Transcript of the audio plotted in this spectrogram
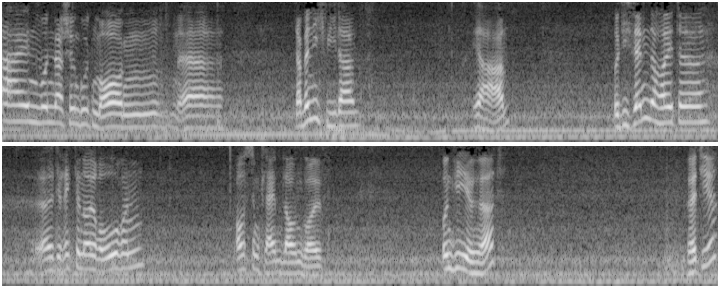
Einen wunderschönen guten Morgen. Äh, da bin ich wieder. Ja. Und ich sende heute äh, direkt in eure Ohren aus dem kleinen blauen Golf. Und wie ihr hört, hört ihr?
